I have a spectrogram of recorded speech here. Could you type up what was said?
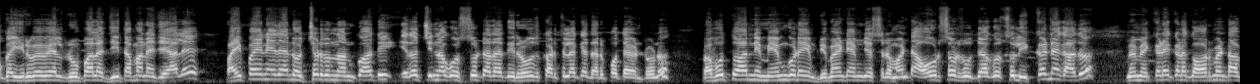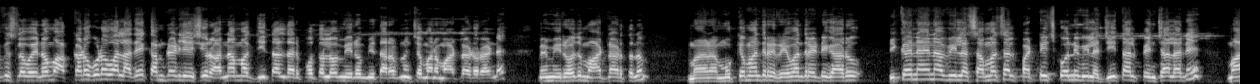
ఒక ఇరవై వేల రూపాయల జీతం అనేది చేయాలి. పై పైన ఏదైనా వచ్చేది ఉంది అనుకో అది ఏదో చిన్నగా వస్తుంటుంది అది రోజు ఖర్చులకే సరిపోతాయి అంటుండు. ప్రభుత్వాన్ని మేము కూడా ఏం డిమాండ్ ఏం చేస్తున్నాం అంటే అవుట్ సోర్స్ ఉద్యోగస్తులు ఇక్కడనే కాదు మేము ఎక్కడెక్కడ గవర్నమెంట్ ఆఫీస్లో పోయినామో అక్కడ కూడా వాళ్ళు అదే కంప్లైంట్ చేసారు అన్న మాకు జీతాలు సరిపోతలో మీరు మీ తరఫు నుంచి మనం మాట్లాడరు మేము ఈరోజు మాట్లాడుతున్నాం. మన ముఖ్యమంత్రి రేవంత్ రెడ్డి గారు ఇకనైనా వీళ్ళ సమస్యలు పట్టించుకొని వీళ్ళ జీతాలు పెంచాలని మా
